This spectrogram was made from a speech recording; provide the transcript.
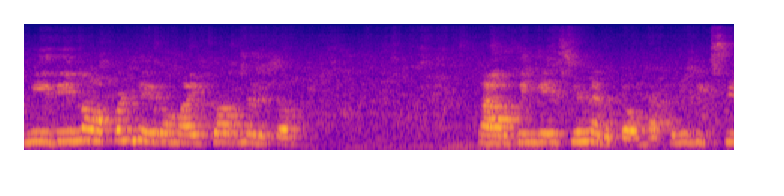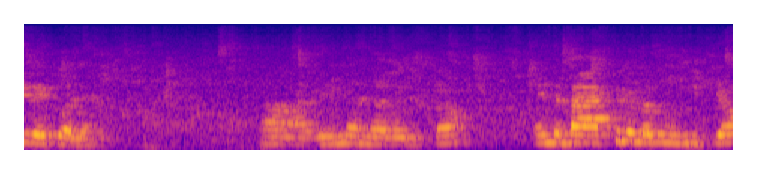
ഇനി ഇതിൽ നിന്ന് ഓപ്പൺ ചെയ്തോ? മൈക്കോറിന് എടുത്തോ? ചാർജിങ് കേസിൽ നിന്ന് എടുത്തോ? മറ്റൊരു ഫിക്സ് ചെയ്തേക്കുമല്ലേ ആ അതിൽ നിന്ന് തന്നെ അത് എടുത്തോ? അതിന്റെ ബാക്കിലുള്ളത് ഊരിക്കോ?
